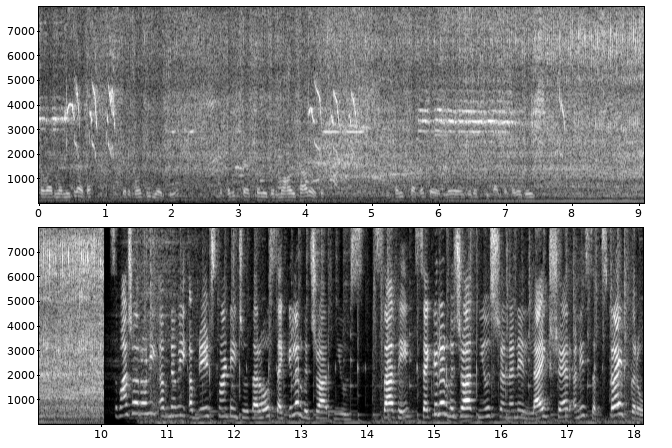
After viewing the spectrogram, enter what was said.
સવારના નીકળ્યા હતા, અત્યારે પહોંચી ગયા છીએ. પરીક્ષા સ્થળ ઉપર માહોલ સારો છે. પરીક્ષા થશે એટલે ઝડપથી પાછા ઘરે જઈશું સમાચારોની અવનવી અપડેટ્સ માટે જોતા રહો સેક્યુલર ગુજરાત ન્યૂઝ સાથે સેક્યુલર ગુજરાત ન્યૂઝ ચેનલને લાઇક શેર અને સબસ્ક્રાઇબ કરો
